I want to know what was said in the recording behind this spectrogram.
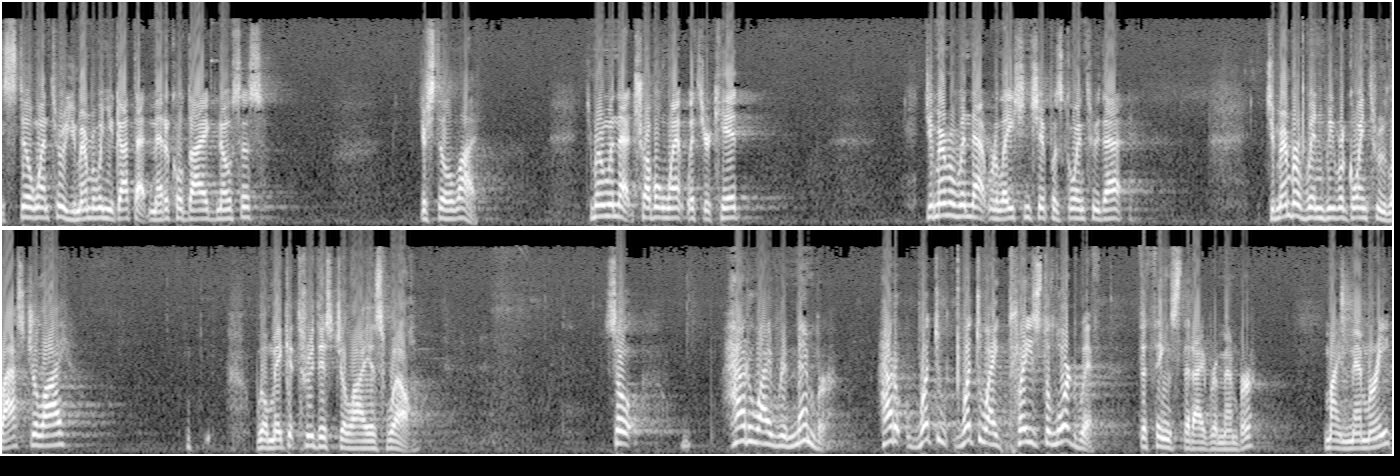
still went through. You remember when you got that medical diagnosis? You're still alive. Do you remember when that trouble went with your kid? Do you remember when that relationship was going through that? Do you remember when we were going through last July? we'll make it through this July as well. So, how do I remember? How do, what, do, what do I praise the Lord with? The things that I remember, my memory,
